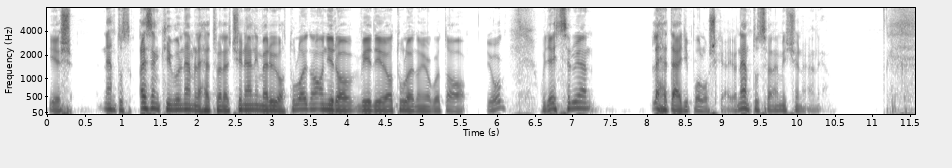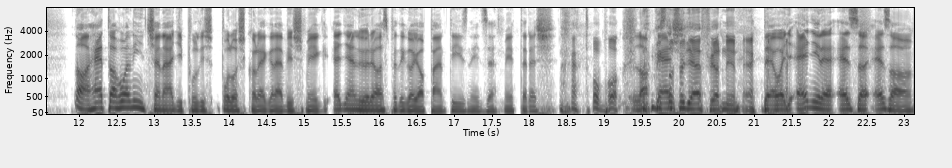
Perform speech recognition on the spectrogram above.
és nem tudsz, ezen kívül nem lehet vele csinálni, mert ő a tulajdon, annyira védi a tulajdonjogot a jog, hogy egyszerűen lehet ágyi poloskája. Nem tudsz vele mit csinálni. Na, hát ahol nincsen ágyi poloska legalábbis még egyenlőre, az pedig a japán 10 négyzetméteres hát abba lakás. biztos, hogy elférnének. De hogy ennyire ez a, ez a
